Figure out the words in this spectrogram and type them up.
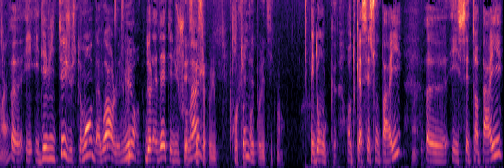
euh, et, d'éviter justement d'avoir le mur de la dette et du chômage. Est-ce que ça peut lui profiter politiquement? Et donc, en tout cas, c'est son pari. Euh, et c'est un pari,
